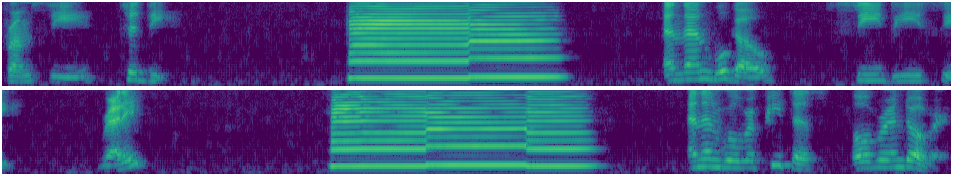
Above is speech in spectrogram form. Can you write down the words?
from C to D. And then we'll go C, D, C. Ready? And then we'll repeat this over and over.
